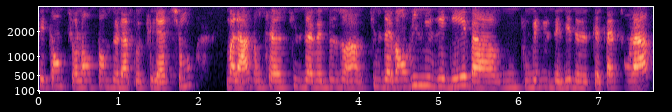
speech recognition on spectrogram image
s'étende sur l'ensemble de la population. Voilà, donc si vous avez besoin, si vous avez envie de nous aider, bah, vous pouvez nous aider de cette façon-là.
